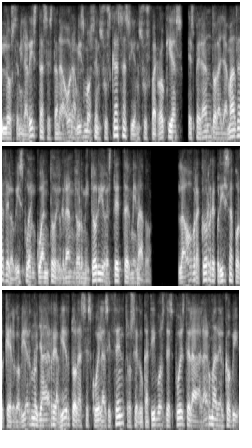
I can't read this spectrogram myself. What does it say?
Los seminaristas están ahora mismos en sus casas y en sus parroquias, esperando la llamada del obispo en cuanto el gran dormitorio esté terminado. La obra corre prisa porque el gobierno ya ha reabierto las escuelas y centros educativos después de la alarma del COVID.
